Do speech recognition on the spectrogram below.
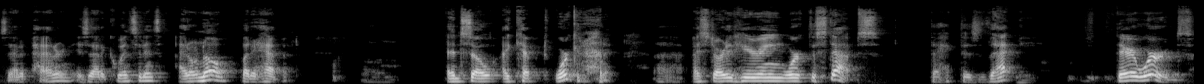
Is that a pattern? Is that a coincidence? I don't know, but it happened. Um, and so I kept working on it. Uh, I started hearing work the steps. The heck does that mean? They're words.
